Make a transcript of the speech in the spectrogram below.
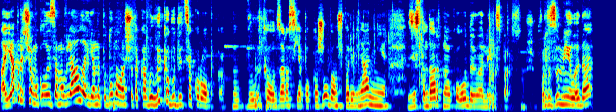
а я причому, коли замовляла, я не подумала, що така велика буде ця коробка. Ну, велика, от зараз я покажу вам в порівнянні зі стандартною колодою AliExpress, ну, щоб ви розуміли, да?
